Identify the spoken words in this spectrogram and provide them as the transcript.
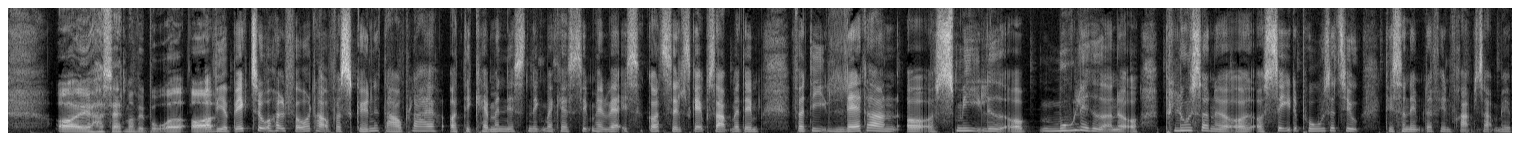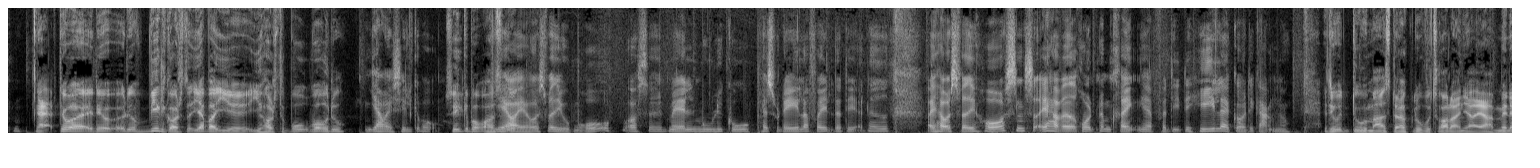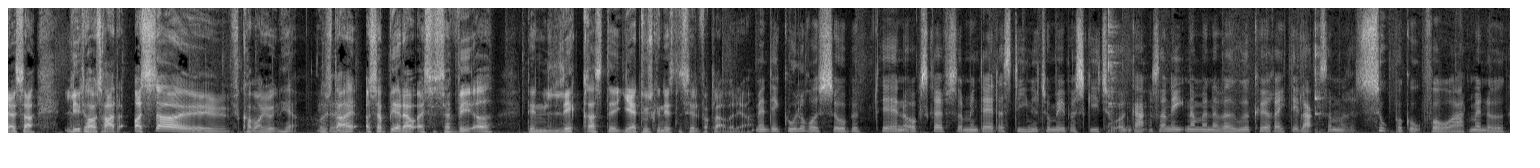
og øh, har sat mig ved bordet. Og, Og vi har begge to holdt foredrag for skønne dagplejer, og det kan man næsten ikke. Man kan simpelthen være i så godt selskab sammen med dem, fordi latteren og, og smilet og mulighederne og plusserne og, og se det positivt, det er så nemt at finde frem sammen med dem. ja, det var, det, var, det var virkelig godt sted. Jeg var i, øh, i Holstebro. Hvor var du? Jeg var i Silkeborg. Silkeborg? Holstebro? Ja, og jeg har også været i Åben Rå, også med alle mulige gode personalerforældre dernede. Og jeg har også været i Horsens, og jeg har været rundt omkring, ja, fordi det hele er godt i gang nu. Du, du er meget større globetrotter, end jeg er. Men altså, lidt også ret. Og så øh, kommer jeg jo ind her hos dig, og så bliver der jo altså serveret den lækreste... Ja, du skal næsten selv forklare, hvad det er. Men det er gulerodssuppe. Det er en opskrift, som min datter Stine tog med på skitur en gang. Sådan en, når man har været ude at køre rigtig langt, som en super god forret med noget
